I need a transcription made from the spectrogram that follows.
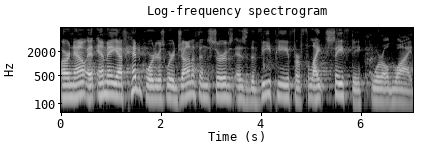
are now at MAF headquarters, where Jonathan serves as the VP for Flight Safety worldwide.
